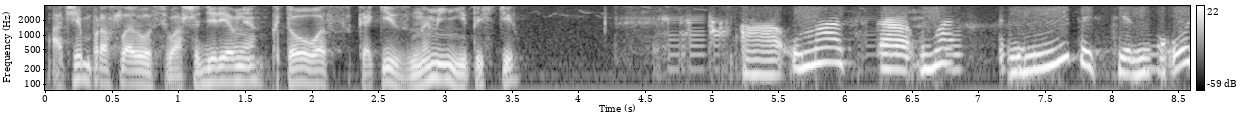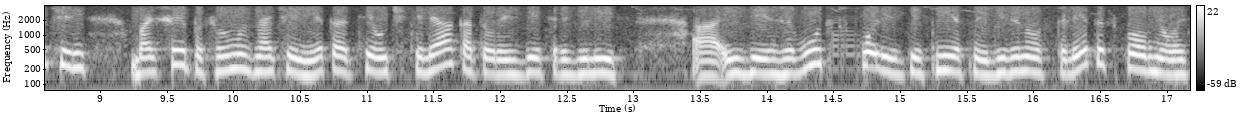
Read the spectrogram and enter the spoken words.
А чем прославилась ваша деревня? Кто у вас, какие знаменитости? А, у нас а, у нас знаменитости но очень большие по своему значению. Это те учителя, которые здесь родились а, и здесь живут. В школе здесь местные 90 лет исполнилось.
